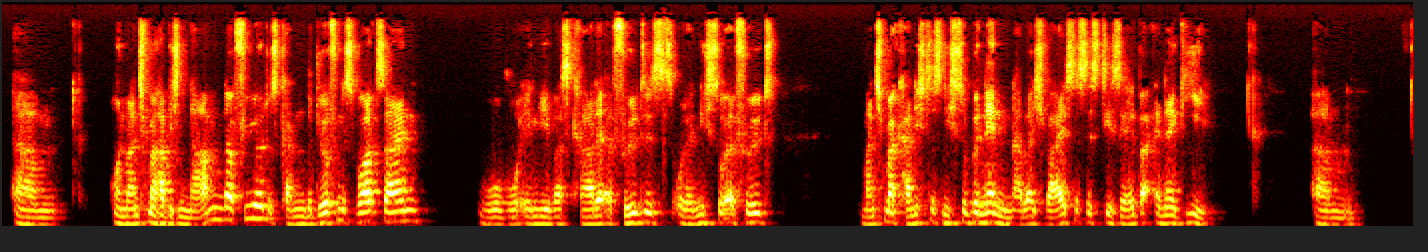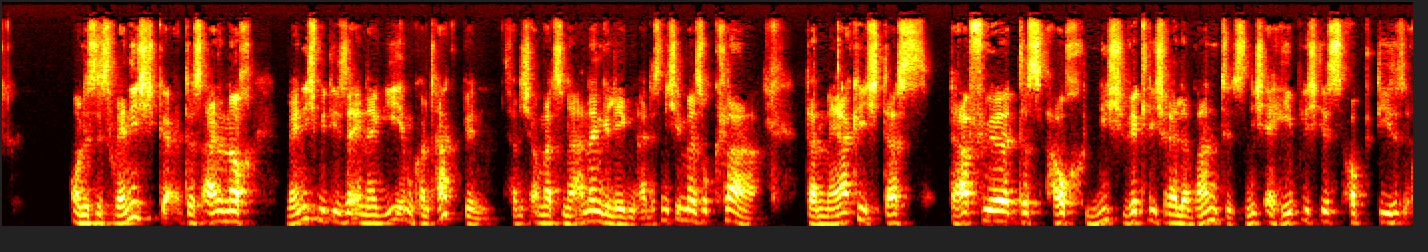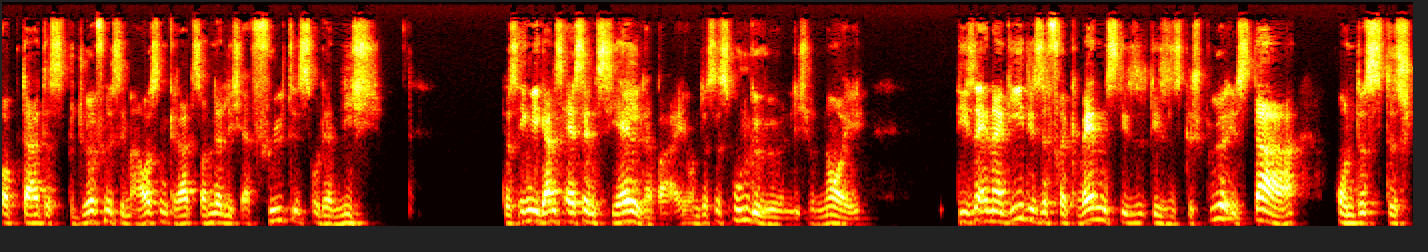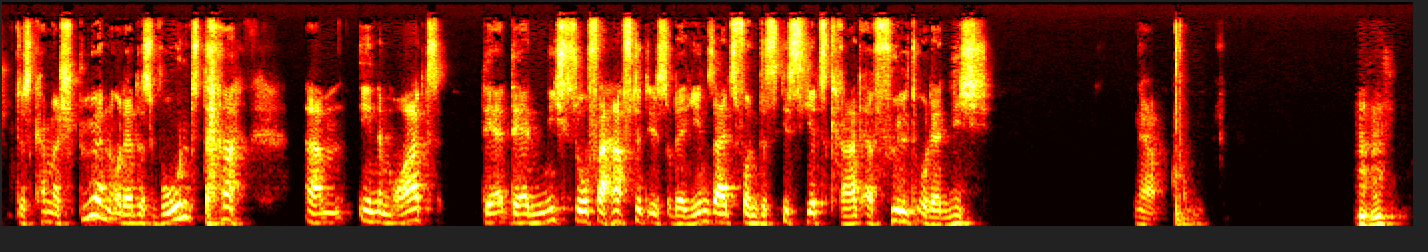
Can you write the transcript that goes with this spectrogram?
Ähm, und manchmal habe ich einen Namen dafür. Das kann ein Bedürfniswort sein, wo, wo irgendwie was gerade erfüllt ist oder nicht so erfüllt. Manchmal kann ich das nicht so benennen, aber ich weiß, es ist dieselbe Energie. Ähm, und es ist, wenn ich das eine noch, wenn ich mit dieser Energie im Kontakt bin, das hatte ich auch mal zu einer anderen Gelegenheit, ist nicht immer so klar, dann merke ich, dass dafür das auch nicht wirklich relevant ist, nicht erheblich ist, ob, die, ob da das Bedürfnis im Außen gerade sonderlich erfüllt ist oder nicht. Das ist irgendwie ganz essentiell dabei und das ist ungewöhnlich und neu. Diese Energie, diese Frequenz, dieses, dieses Gespür ist da und das, das, das kann man spüren oder das wohnt da ähm, in einem Ort, der, der nicht so verhaftet ist oder jenseits von, das ist jetzt gerade erfüllt oder nicht. Ja. Mhm.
